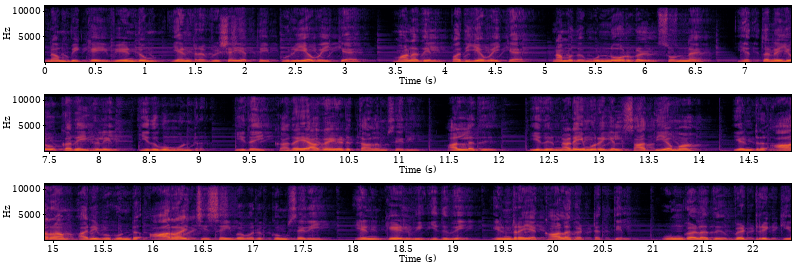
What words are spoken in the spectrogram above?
நம்பிக்கை வேண்டும் என்ற விஷயத்தை புரிய வைக்க மனதில் பதிய வைக்க நமது முன்னோர்கள் சொன்ன எத்தனையோ கதைகளில் இதுவும் ஒன்று. இதை கதையாக எடுத்தாலும் சரி அல்லது இது நடைமுறையில் சாத்தியமா என்று ஆறாம் அறிவு கொண்டு ஆராய்ச்சி செய்பவருக்கும் சரி என் கேள்வி இதுவே. இன்றைய காலகட்டத்தில் உங்களது வெற்றிக்கு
